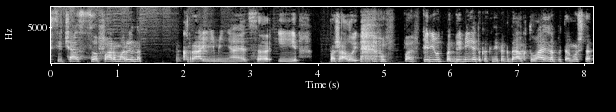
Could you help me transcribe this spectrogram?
сейчас фарма-рынок крайне меняется, и пожалуй, в период пандемии это как никогда актуально, потому что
